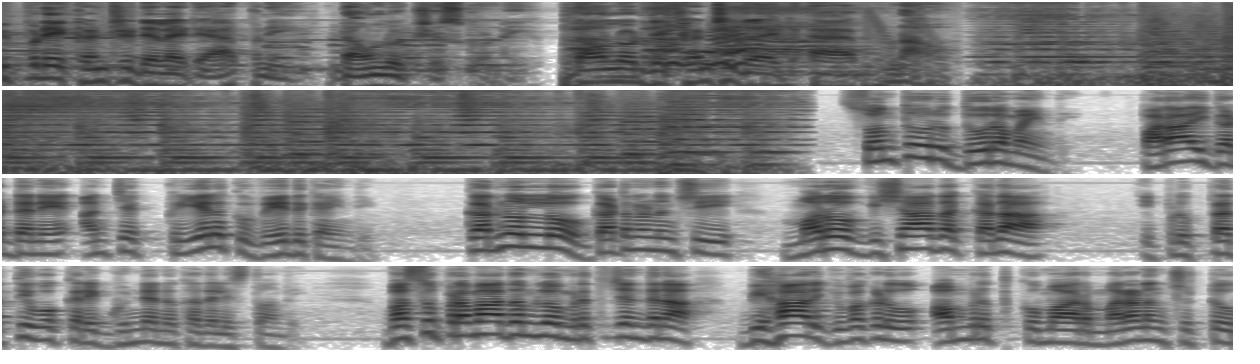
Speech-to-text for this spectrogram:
ఇప్పుడే కంట్రీ డిలైట్ యాప్ని డౌన్లోడ్ చేసుకోండి. Download the country delight app now సొంతూరు దూరమైంది. పరాయి గడ్డనే అంత్యక్రియలకు వేదికైంది. కర్నూల్లో ఘటన నుంచి మరో విషాద కథ ఇప్పుడు ప్రతి ఒక్కరి గుండెను కదిలిస్తోంది. బస్సు ప్రమాదంలో మృతి చెందిన బీహార్ యువకుడు అమృత్ కుమార్ మరణం చుట్టూ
